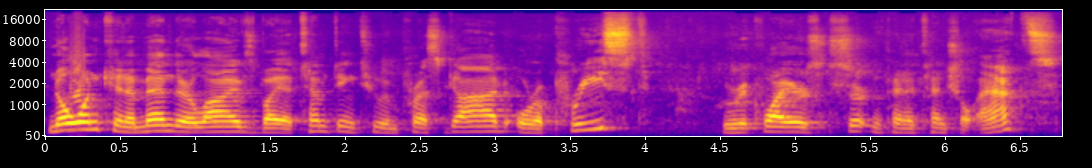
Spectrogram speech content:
No one can amend their lives by attempting to impress God or a priest who requires certain penitential acts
